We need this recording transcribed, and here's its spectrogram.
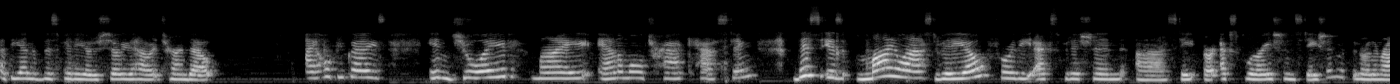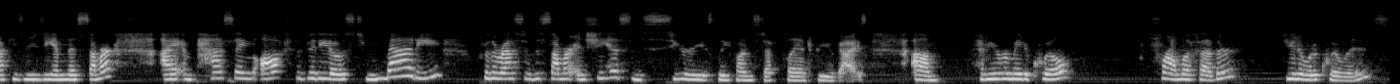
at the end of this video to show you how it turned out. I hope you guys enjoyed my animal track casting. This is my last video for the expedition uh, state or exploration station with the Northern Rockies Museum this summer. I am passing off the videos to Maddie for the rest of the summer, and she has some seriously fun stuff planned for you guys. Um, have you ever made a quill from a feather? Do you know what a quill is?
